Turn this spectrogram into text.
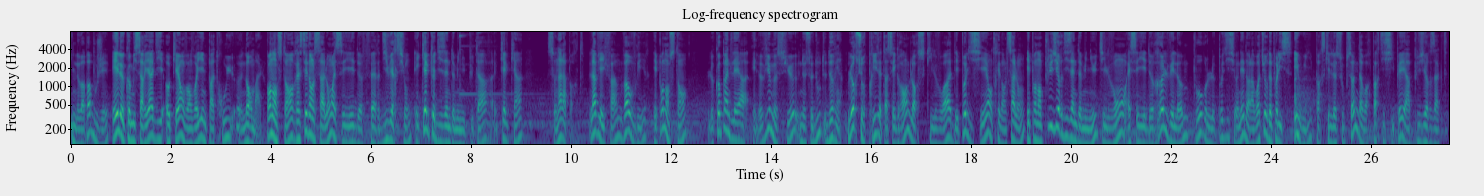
il ne va pas bouger. Et le commissariat dit ok, on va envoyer une patrouille euh, normale. Pendant ce temps, restez dans le salon, essayez de faire diversion, et quelques dizaines de minutes plus tard, quelqu'un sonne à la porte. La vieille femme va ouvrir, et pendant ce temps, le copain de Léa et le vieux monsieur ne se doutent de rien. Leur surprise est assez grande lorsqu'ils voient des policiers entrer dans le salon et pendant plusieurs dizaines de minutes, ils vont essayer de relever l'homme pour le positionner dans la voiture de police. Et oui, parce qu'ils le soupçonnent d'avoir participé à plusieurs actes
